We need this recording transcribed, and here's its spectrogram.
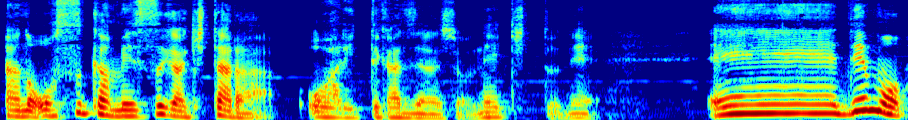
あの、オスかメスが来たら終わりって感じなんでしょうね。きっとね。えー、でも、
